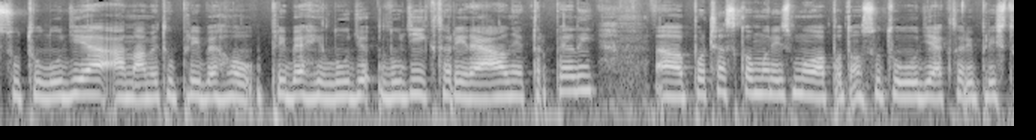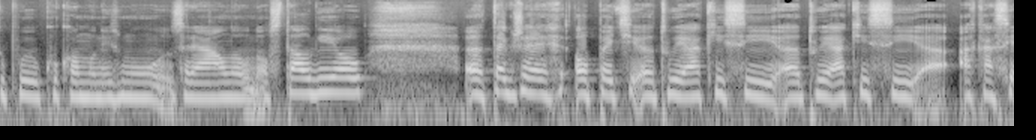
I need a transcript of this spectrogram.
sú tu ľudia a máme tu príbehy ľudí, ľudí ktorí reálne reálne trpeli počas komunizmu a potom sú tu ľudia, ktorí pristupujú ku komunizmu s reálnou nostalgiou. E, takže opäť e, tu je, akýsi, e, tu je akýsi, akási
